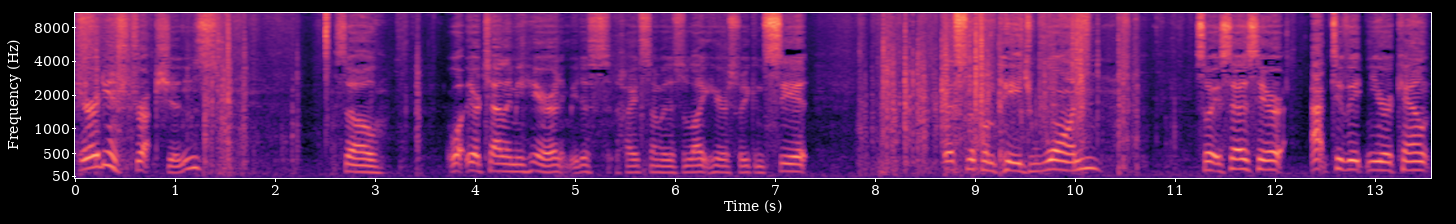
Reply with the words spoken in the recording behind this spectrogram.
here are the instructions. So what they're telling me here let me just hide some of this light here so you can see it let's look on page one. So it says here, activate your account.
